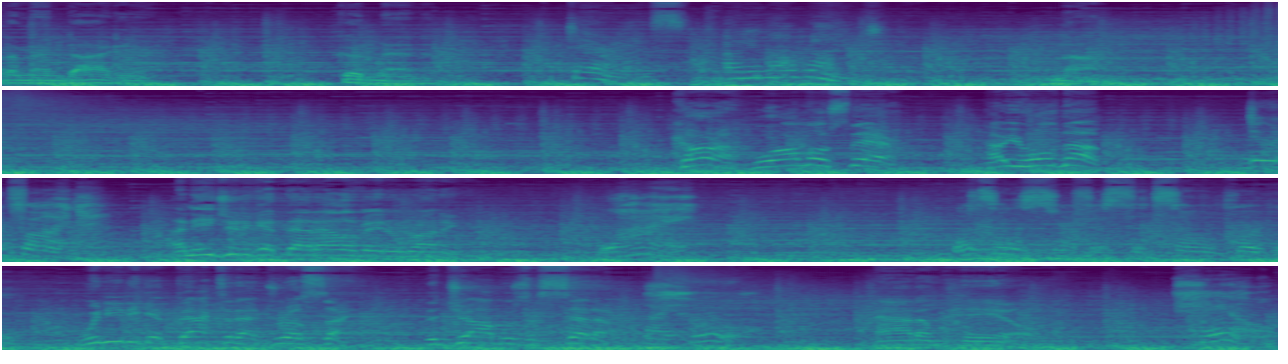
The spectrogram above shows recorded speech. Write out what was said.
Lot of men died here. Good men. Darius, are you alright? No. Kara, we're almost there. How are you holding up? Doing fine. I need you to get that elevator running. Why? What's on the surface that's so important? We need to get back to that drill site. The job was a setup. By who? Adam Hale. Hale.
